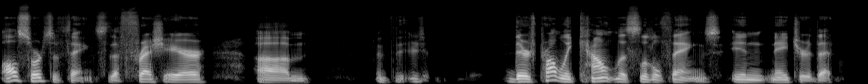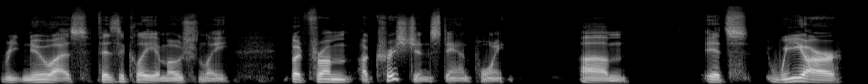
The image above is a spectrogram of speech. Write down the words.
all sorts of things. The fresh air. Um, th- there's probably countless little things in nature that renew us physically, emotionally, but from a Christian standpoint, um, it's we are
